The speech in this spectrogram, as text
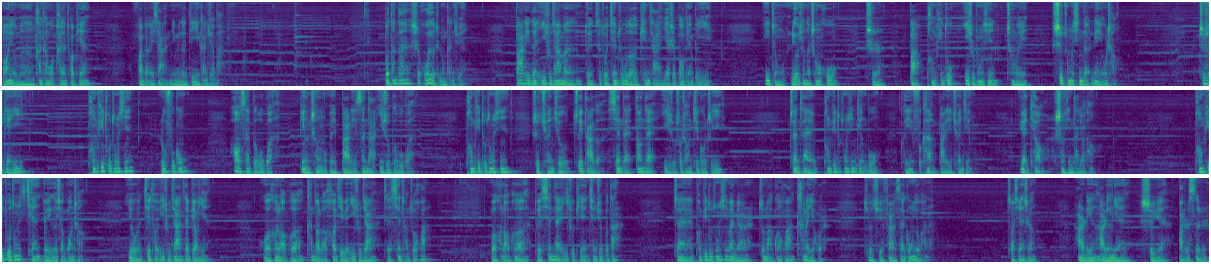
网友们看看我拍的照片，发表一下你们的第一感觉吧。不单单是我有这种感觉，巴黎的艺术家们对这座建筑物的评价也是褒贬不一。一种流行的称呼是。把蓬皮杜艺术中心称为市中心的炼油厂。知识点一：蓬皮杜中心、卢浮宫、奥赛博物馆并称为巴黎三大艺术博物馆。蓬皮杜中心是全球最大的现代当代艺术收藏机构之一。站在蓬皮杜中心顶部，可以俯瞰巴黎全景，远眺圣心大教堂。蓬皮杜中心前有一个小广场，有街头艺术家在表演。我和老婆看到了好几位艺术家在现场作画。我和老婆对现代艺术品兴趣不大，在蓬皮杜中心外面走马观花看了一会儿，就去凡尔赛宫游玩了。赵先生，二零二零年十月二十四日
